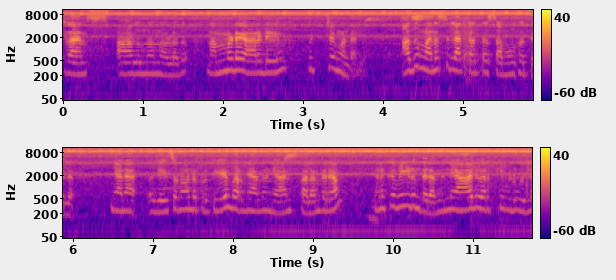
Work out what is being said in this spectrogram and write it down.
ട്രാൻസ് ആകുന്നു എന്നുള്ളത് നമ്മുടെ ആരുടെയും കുറ്റം കൊണ്ടല്ല. അത് മനസ്സിലാക്കാത്ത സമൂഹത്തിൽ ഞാൻ ജെയ്സണോന്റെ പ്രത്യേകം പറഞ്ഞായിരുന്നു ഞാൻ സ്ഥലം തരാം നിനക്ക് വീടും തരാം. നിന്നെ ആരും ഇറക്കി വിടൂല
